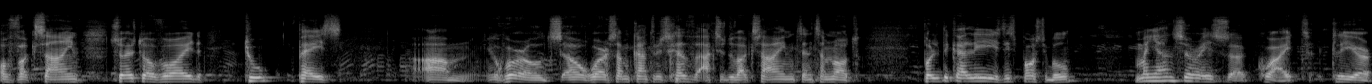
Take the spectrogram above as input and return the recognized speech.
of vaccine so as to avoid two pace um, worlds uh, where some countries have access to vaccines and some not. Politically, is this possible? My answer is uh, quite clear.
